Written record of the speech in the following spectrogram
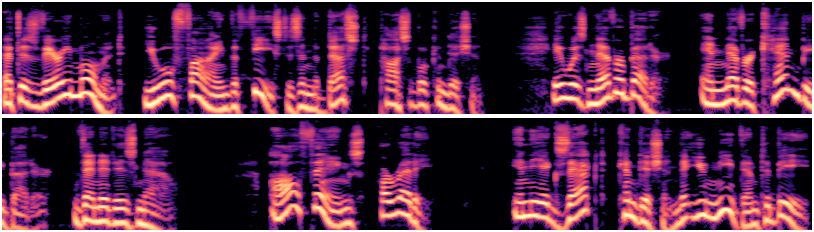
At this very moment, you will find the feast is in the best possible condition. It was never better, and never can be better, than it is now. All things are ready, in the exact condition that you need them to be,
